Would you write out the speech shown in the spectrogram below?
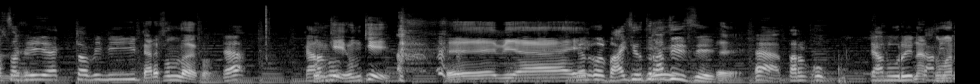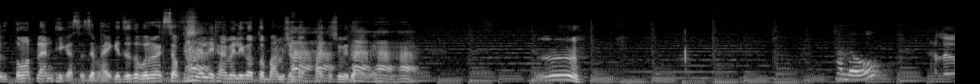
আচ্ছা বিয়ে একটা মিনিট। কারে ফোন দাও এখন? হ্যাঁ হুমকি হুমকি? এ বিয়াই ওর ভাই যেহেতু রাজি হয়েছে হ্যাঁ। তার না তোমার তোমার প্ল্যান ঠিক আছে যে ভাইকে যেহেতু বলে রাখছে অফিসিয়ালি ফ্যামিলিগত পারমিশন পাইতে সুবিধা হবে। হ্যাঁ হ্যালো হ্যালো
